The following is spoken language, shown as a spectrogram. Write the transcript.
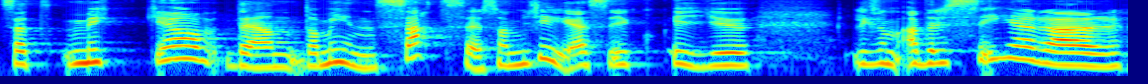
Så att mycket av den, de insatser som ges är, är ju, liksom adresserar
